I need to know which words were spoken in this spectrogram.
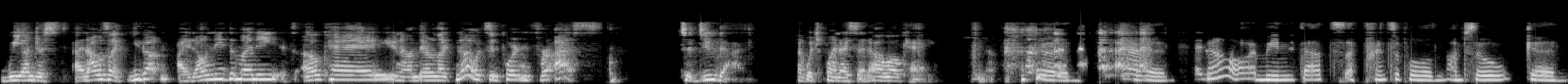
we understand. And I was like, you don't, I don't need the money. It's okay, you know. And they were like, no, it's important for us to do that. At which point I said, "Oh, okay." You know. good. Good. No, I mean that's a principle. I'm so good.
